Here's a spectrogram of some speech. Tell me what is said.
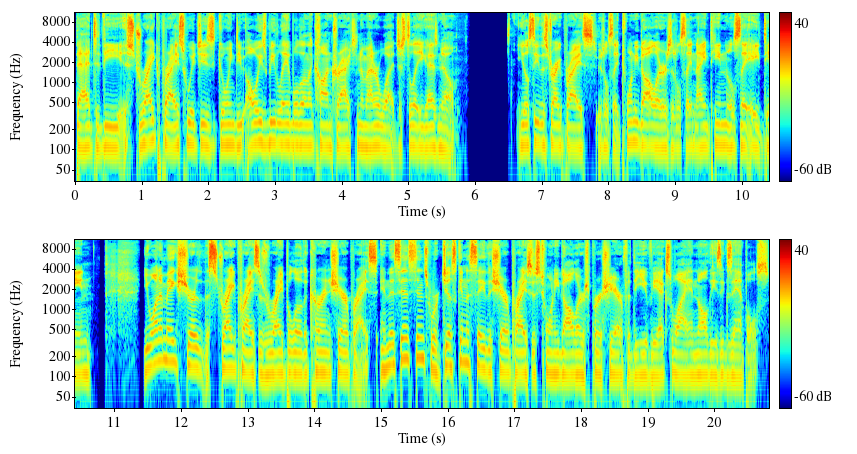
that the strike price, which is going to always be labeled on the contract no matter what, just to let you guys know. You'll see the strike price. It'll say $20, it'll say 19, it'll say 18. You want to make sure that the strike price is right below the current share price. In this instance, we're just going to say the share price is $20 per share for the UVXY in all these examples.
